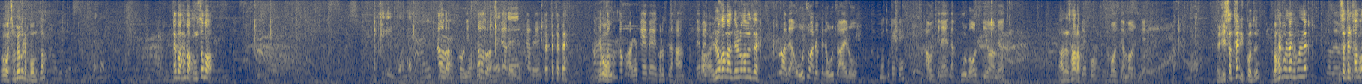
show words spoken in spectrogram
이거 전멸 그램 뭐 없나? 해봐 해봐. 궁 써봐 박치기 뭐 한다? 싸우다 어 이거 싸우다 빼야 돼 빼야 돼. 빼빼빼빼. 이거 아니야? 빼 빼 걸었습니다. 가 빼봐 어, 일로 가면 안돼 일로 가면 돼. 일로 가면 안 돼. 오른쪽 아래로 빼내 오른쪽 아래로. 나쭉 뺄게. 가오긴 해 나 궁을 먹을게 이용하면. 나는 살아. 뺐고. 안 먹어줄게 안 먹어줄게. 리산 텔 있거든? 이거 해볼래? 해볼래? 리산 텔 타봐.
